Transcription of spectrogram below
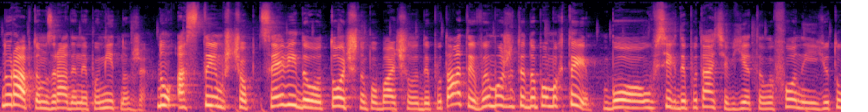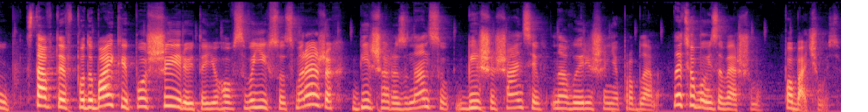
Ну раптом зради непомітно вже. Ну а з тим, щоб це відео точно побачили депутати, ви можете допомогти, бо у всіх депутатів є телефони і Ютуб. Ставте вподобайки, поширюйте його в своїх соцмережах. Більше резонансу, більше шансів на вирішення проблеми. На цьому і завершимо. Побачимось.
